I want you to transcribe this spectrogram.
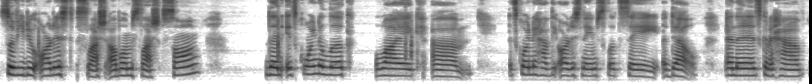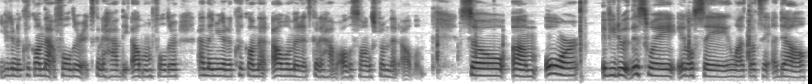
So if you do artist slash album slash song, then it's going to look like um, it's going to have the artist names, so let's say Adele, and then it's going to have, you're going to click on that folder, it's going to have the album folder, and then you're going to click on that album and it's going to have all the songs from that album. So, um, or if you do it this way, it'll say, like, let's say Adele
